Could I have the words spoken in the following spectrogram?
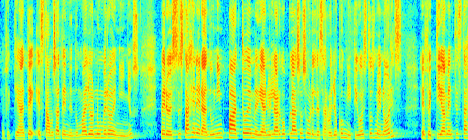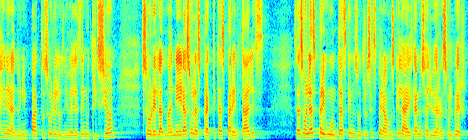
Efectivamente, estamos atendiendo un mayor número de niños, pero esto está generando un impacto de mediano y largo plazo sobre el desarrollo cognitivo de estos menores. Efectivamente, está generando un impacto sobre los niveles de nutrición, sobre las maneras o las prácticas parentales. Esas son las preguntas que nosotros esperamos que la ELCA nos ayude a resolver.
